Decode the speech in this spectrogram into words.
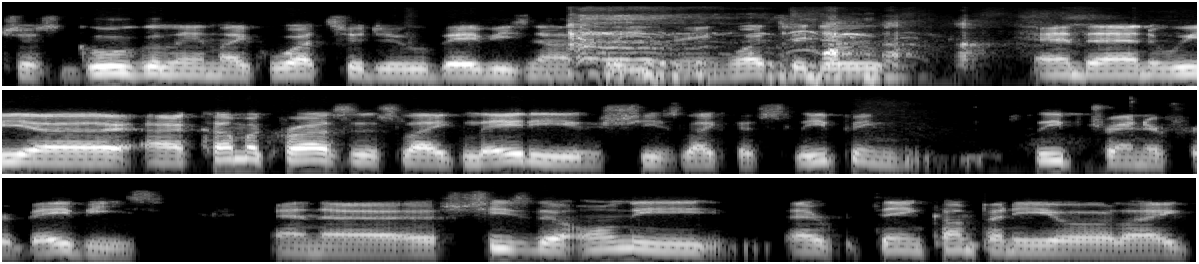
just googling like what to do. Baby's not sleeping, what to do. And then we, uh, I come across this like lady. She's like a sleeping sleep trainer for babies, and uh, she's the only uh, thing company or like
